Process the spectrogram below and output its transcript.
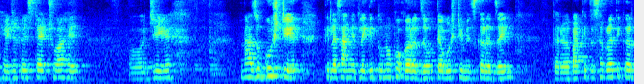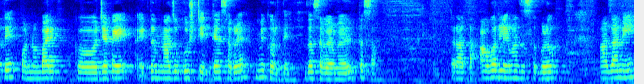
हे जे काही स्टॅच्यू आहेत जे नाजूक गोष्टी आहेत तिला सांगितलं की तू नको करत जाऊ त्या गोष्टी मीच करत जाईल. तर बाकीचं सगळं ती करते पण बारीक ज्या काही एकदम नाजूक गोष्टी आहेत त्या सगळ्या मी करते जसा वेळ मिळेल तसा. तर आता आवरलं आहे माझं सगळं. आज आम्ही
